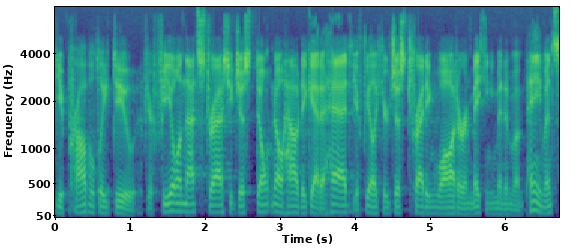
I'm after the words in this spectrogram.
you probably do. If you're feeling that stress, you just don't know how to get ahead, you feel like you're just treading water and making minimum payments,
